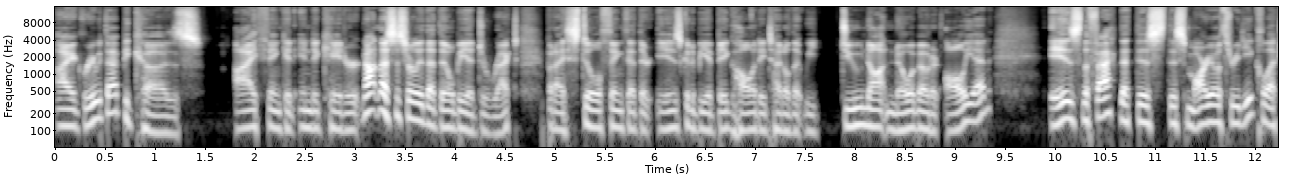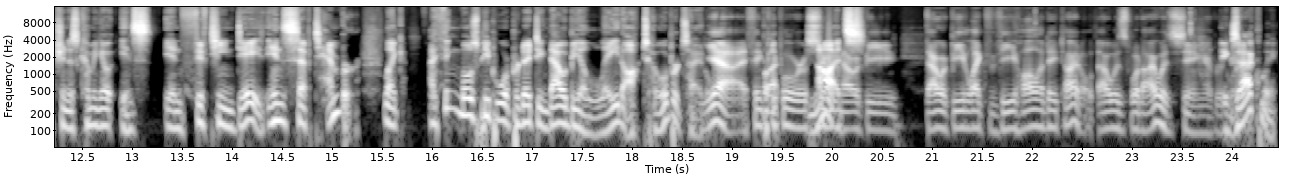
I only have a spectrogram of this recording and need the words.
I agree with that because I think an indicator, not necessarily that there'll be a direct, but I still think that there is going to be a big holiday title that we do not know about at all yet. Is the fact that this this Mario 3D collection is coming out in in 15 days in September? Like I think most people were predicting that would be a late October title. Yeah, I think people were assuming nuts. that would be that would be like the holiday title. That was what I was seeing everywhere. Exactly.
